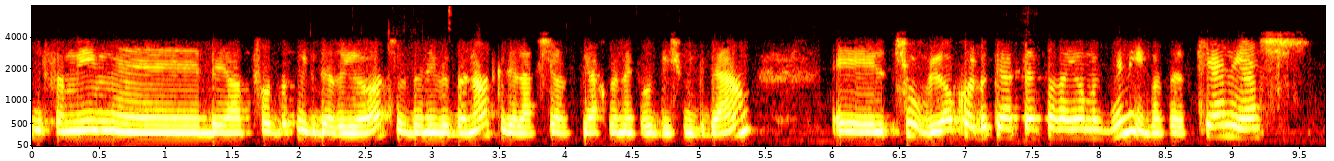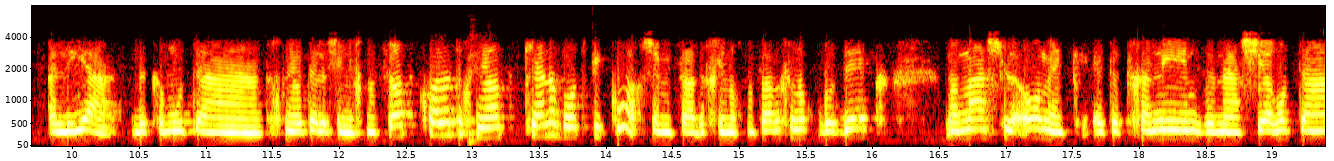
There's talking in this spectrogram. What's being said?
לפעמים אה, בהפרדות מגדריות של בנים ובנות כדי לאפשר שיח באמת רגיש מגדר. אה, שוב, לא כל בתי הספר היום מזמינים, אבל כן יש עלייה בכמות התוכניות האלה שנכנסות. כל התוכניות כן עוברות פיקוח של משרד החינוך. משרד החינוך בודק ממש לעומק את התכנים ומאשר אותם.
